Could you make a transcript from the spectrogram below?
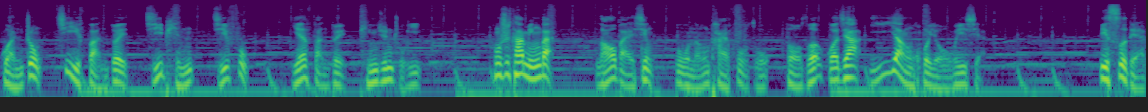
管仲既反对极贫极富，也反对平均主义。同时，他明白老百姓不能太富足，否则国家一样会有危险。第四点，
